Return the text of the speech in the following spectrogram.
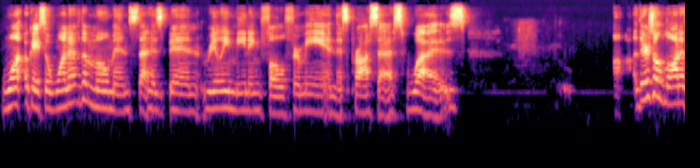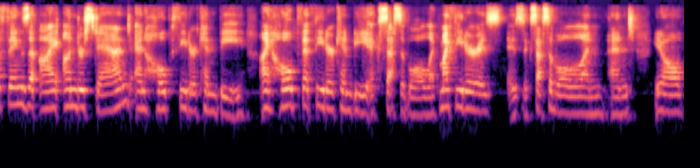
one okay so one of the moments that has been really meaningful for me in this process was uh, there's a lot of things that I understand and hope theater can be. I hope that theater can be accessible. Like my theater is is accessible and and you know,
